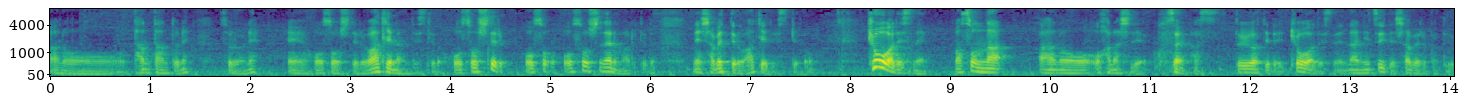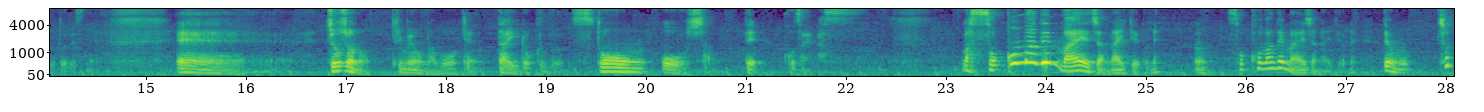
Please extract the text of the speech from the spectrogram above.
う、あのー、淡々とね、それをね、えー、放送してるわけなんですけど、放送してる、放送、放送しないのもあるけど、ね、喋ってるわけですけど、今日はですね、まあ、そんな、あのお話でございます。というわけで、今日はですね、何について喋るかというとですね、えー、ジョジョの奇妙な冒険第6部ストーンオーシャンでございます。まあそこまで前じゃないけどね。うん。そこまで前じゃないけどね。でもちょっ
